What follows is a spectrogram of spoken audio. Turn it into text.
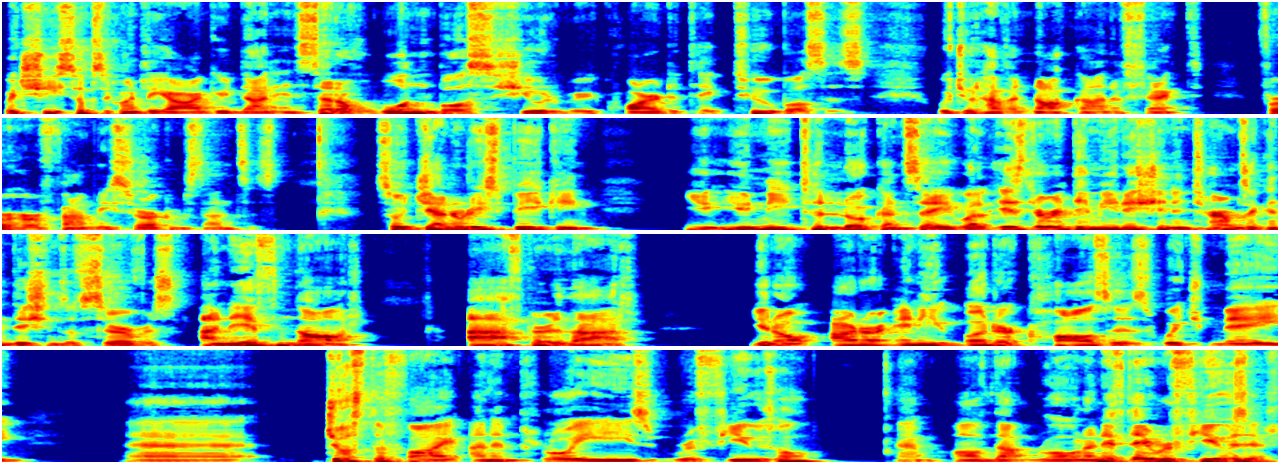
But she subsequently argued that instead of one bus, she would be required to take two buses, which would have a knock on effect for her family circumstances. So, generally speaking, you, you need to look and say, well, is there a diminution in terms and conditions of service? And if not, after that, you know, are there any other causes which may uh, justify an employee's refusal um, of that role? And if they refuse it,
